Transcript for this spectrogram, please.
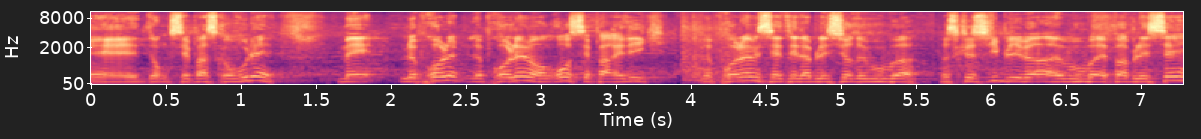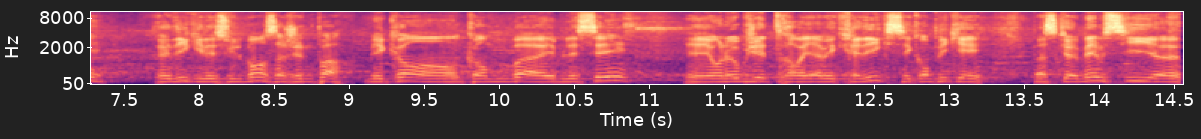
et donc c'est pas ce qu'on voulait. Mais le problème, le problème en gros, c'est pas Reddick. Le problème, c'était la blessure de Booba. Parce que si Bléba- Booba est pas blessé, Reddick, il est sur le banc, ça gêne pas. Mais quand, quand Booba est blessé, et on est obligé de travailler avec Reddick, c'est compliqué. Parce que même si euh,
